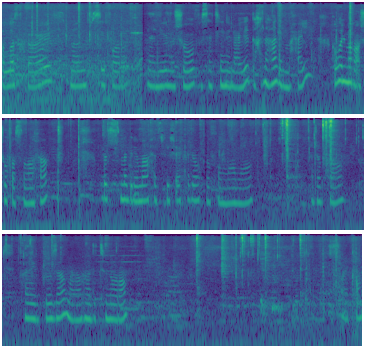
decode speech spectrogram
خلصت جايز من سيفورا. يعني نشوف فساتين العيد. دخلنا هذا المحل. أول مرة أشوفه الصراحة. بس ما أدري ما أحس فيه شي حلو. شوفوا ماما. عجبها. هذه البلوزة مع هذه التنورة. رايكم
